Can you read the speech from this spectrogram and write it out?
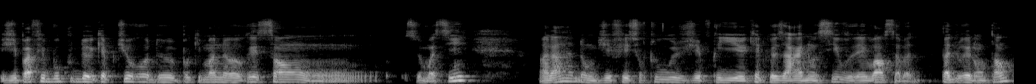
j'ai pas fait beaucoup de captures de Pokémon récents ce mois-ci. Voilà, donc j'ai fait surtout, j'ai pris quelques arènes aussi. Vous allez voir, ça va pas durer longtemps.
